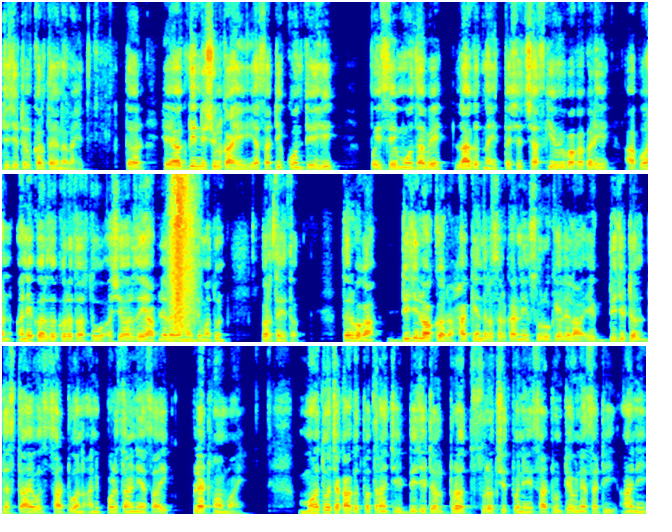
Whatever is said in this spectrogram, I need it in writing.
डिजिटल करता येणार आहे. तर हे अगदी निशुल्क आहे यासाठी कोणतेही पैसे मोजावे लागत नाहीत. तसेच शासकीय विभागाकडे आपण अनेक अर्ज करत असतो असे अर्जही आपल्याला या माध्यमातून करता येतात. तर बघा डिजिलॉकर हा केंद्र सरकारने सुरू केलेला एक डिजिटल दस्तऐवज साठवण आणि पडताळणी असा एक प्लॅटफॉर्म आहे. महत्त्वाच्या कागदपत्रांची डिजिटल प्रत सुरक्षितपणे साठवून ठेवण्यासाठी आणि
